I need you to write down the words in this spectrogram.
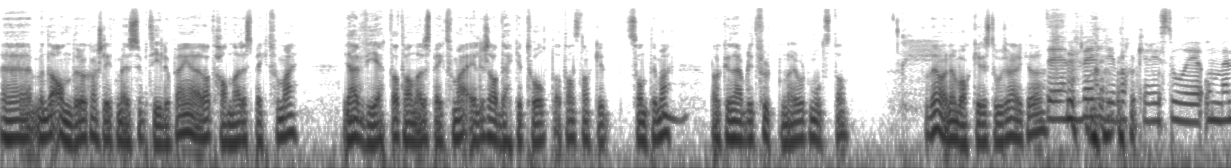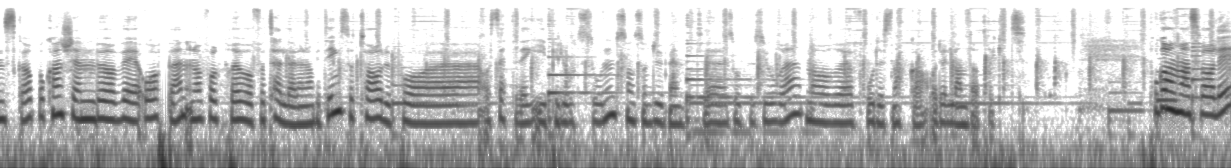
Eh, men det andre og kanskje litt mer subtile poenget er at han har respekt for meg. Jeg vet at han har respekt for meg, ellers hadde jeg ikke tålt at han snakket sånn til meg. Da kunne jeg blitt furten og gjort motstand. Så Det var en vakker historie, er det ikke det? Det er en veldig vakker historie om vennskap, og kanskje en bør være åpen. Når folk prøver å fortelle deg noen ting, så tar du på å og setter deg i pilotstolen, sånn som du, Bent eh, Sofus, gjorde når eh, Frode snakka, og det landa trygt. Programansvarlig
